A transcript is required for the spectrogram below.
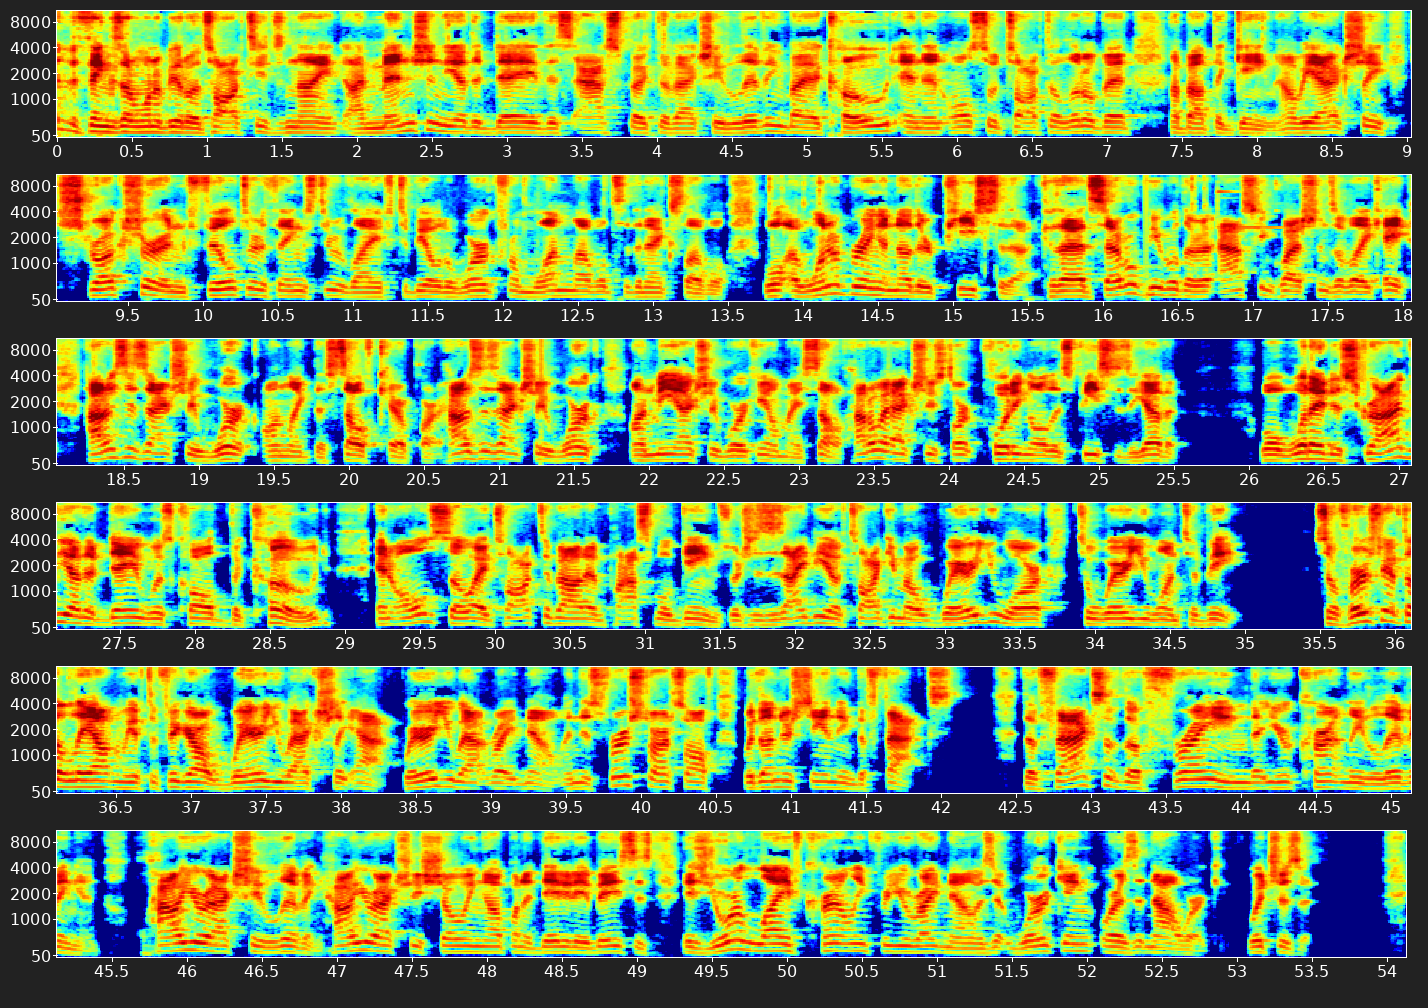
of the things I want to be able to talk to you tonight, I mentioned the other day this aspect of actually living by a code, and then also talked a little bit about the game, how we actually structure and filter things through life to be able to work from one level to the next level. Well, I want to bring another piece to that because I had several people that are asking questions of like, hey, how does this actually work on like the self care part? How does this actually work on me actually working on myself? How do I actually start putting all these pieces together? Well, what I described the other day was called the code. And also, I talked about impossible games, which is this idea of talking about where you are to where you want to be. So, first, we have to lay out and we have to figure out where you actually at. Where are you at right now? And this first starts off with understanding the facts the facts of the frame that you're currently living in, how you're actually living, how you're actually showing up on a day to day basis. Is your life currently for you right now? Is it working or is it not working? Which is it?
